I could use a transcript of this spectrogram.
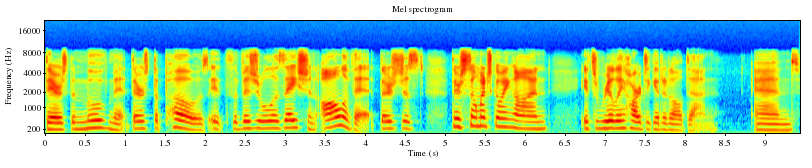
there's the movement, there's the pose, it's the visualization, all of it. There's just there's so much going on. It's really hard to get it all done. And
